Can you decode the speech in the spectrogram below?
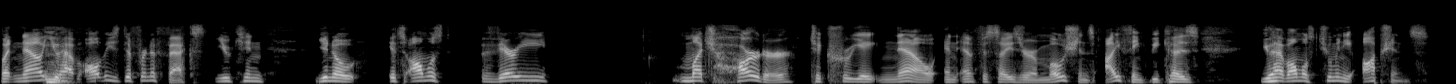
but now you Mhm. have all these different effects. You can, you know, it's almost very much harder to create now and emphasize your emotions, I think, because you have almost too many options.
